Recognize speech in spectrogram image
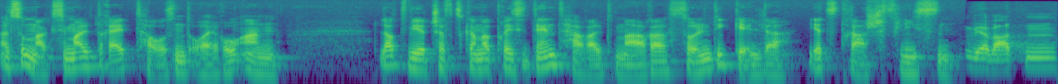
also maximal 3000 Euro an. Laut Wirtschaftskammerpräsident Harald Mahrer sollen die Gelder jetzt rasch fließen. Wir erwarten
